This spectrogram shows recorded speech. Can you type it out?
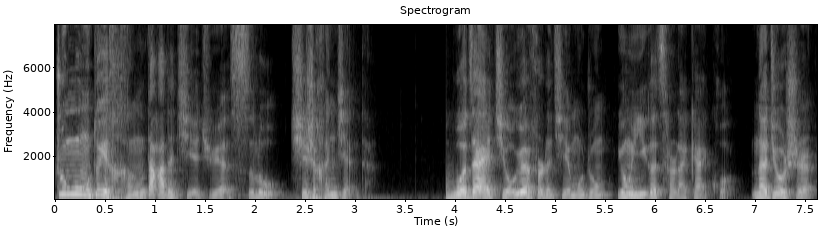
中共对恒大的解决思路其实很简单，我在九月份的节目中用一个词来概括，那就是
